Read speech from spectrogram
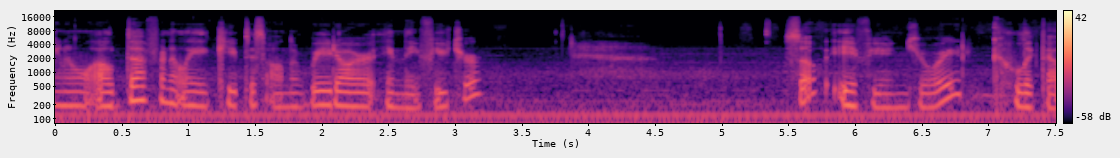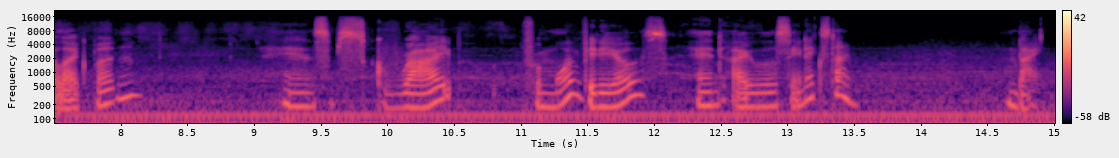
you know, I'll definitely keep this on the radar in the future. So if you enjoyed, click that like button and subscribe for more videos and I will see you next time. Bye.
